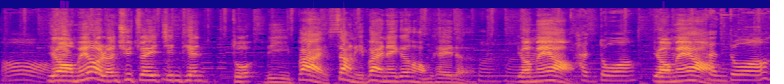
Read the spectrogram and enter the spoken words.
哦，有没有人去追今天昨礼拜上礼拜那根红 K 的？嗯、有没有？很多。有没有？很多。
